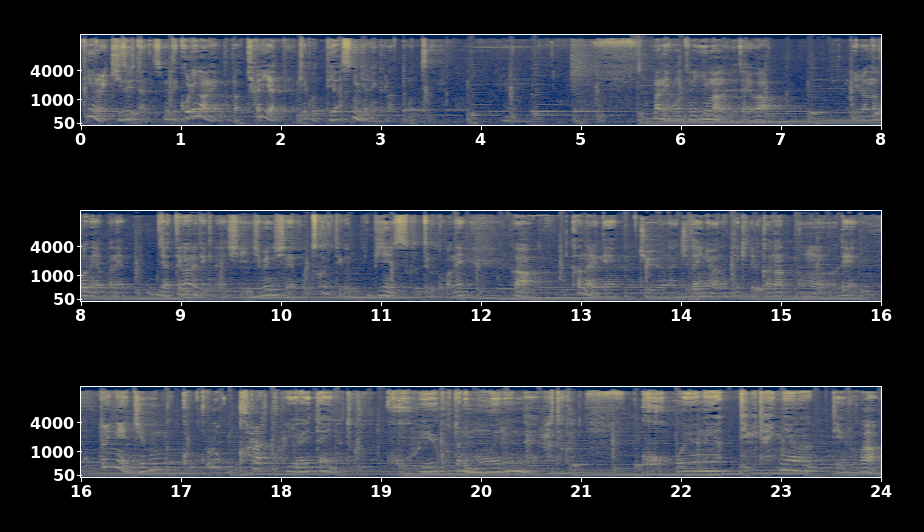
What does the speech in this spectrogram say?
ていうのに気づいたんです。でこれがね僕はキャリアって結構出やすいんじゃないかなとまあね本当に今の時代はいろんなことやっぱねやっていかないといけないし自分自身でこう作っていくビジネス作っていくとかねがかなりね重要な時代にはなってきてるかなと思うので本当にね自分が心からこれやりたいんだとかこういうことに燃えるんだよなとかこういうのやってみたいんだよなっていうのが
